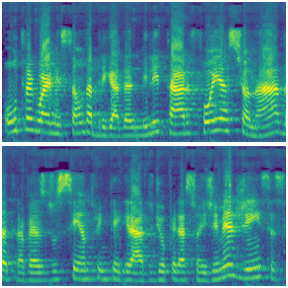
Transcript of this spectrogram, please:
outra guarnição da Brigada Militar foi acionada através do Centro Integrado de Operações de Emergências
